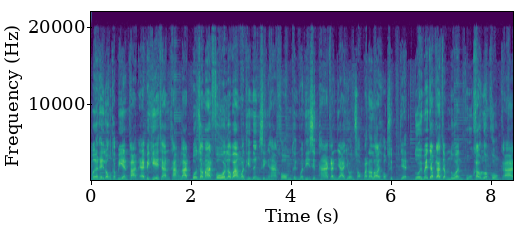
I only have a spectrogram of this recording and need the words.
เปิดให้ลงทะเบียนผ่านแอปพลิเคชันทางรัฐบนสมาร์ทโฟน ระหว่างวันที่ 1 สิงหาคม ถึงวันที่ 15 กันยายน 2567 โดยไม่จำกัดจำนวนผู้เข้าร่วมโครงการ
